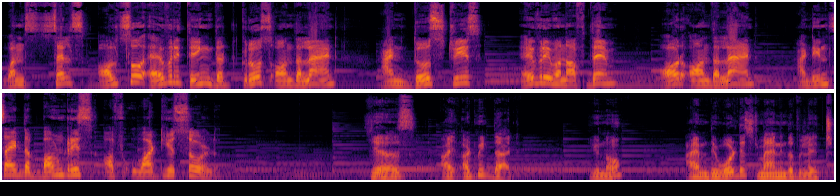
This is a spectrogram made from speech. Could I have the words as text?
one sells also everything that grows on the land, and those trees, every one of them, are on the land and inside the boundaries of what you sold. Yes, I admit that. You know, I am the oldest man in the village.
